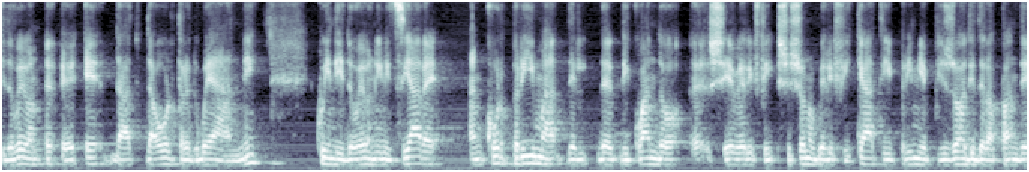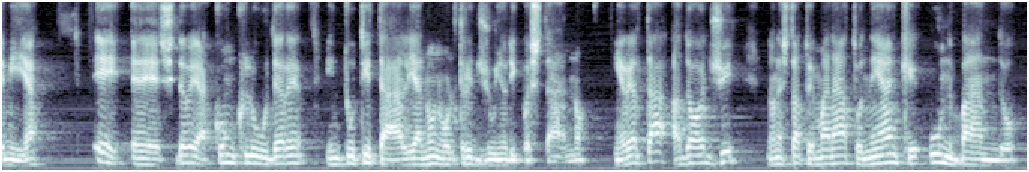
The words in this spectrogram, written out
dovevano, e, da, da, oltre due anni, quindi dovevano iniziare ancora prima del, del, di quando eh, si, verific- si, sono verificati i primi episodi della pandemia e eh, si doveva concludere in tutta Italia non oltre giugno di quest'anno. In realtà ad oggi non è stato emanato neanche un bando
